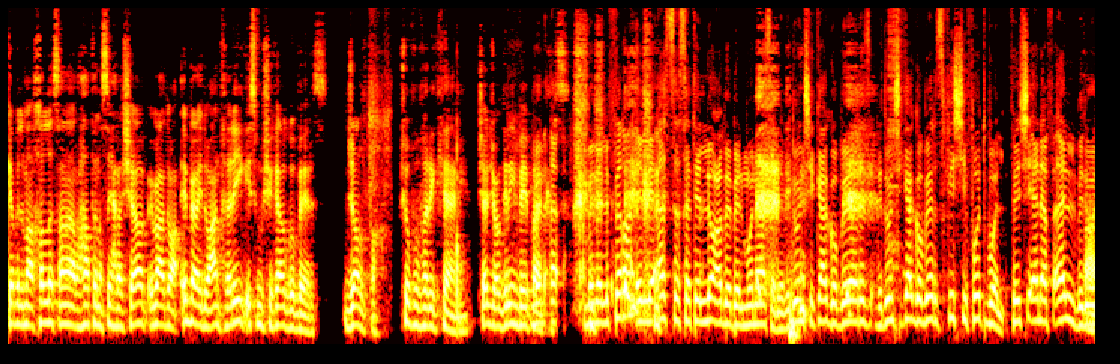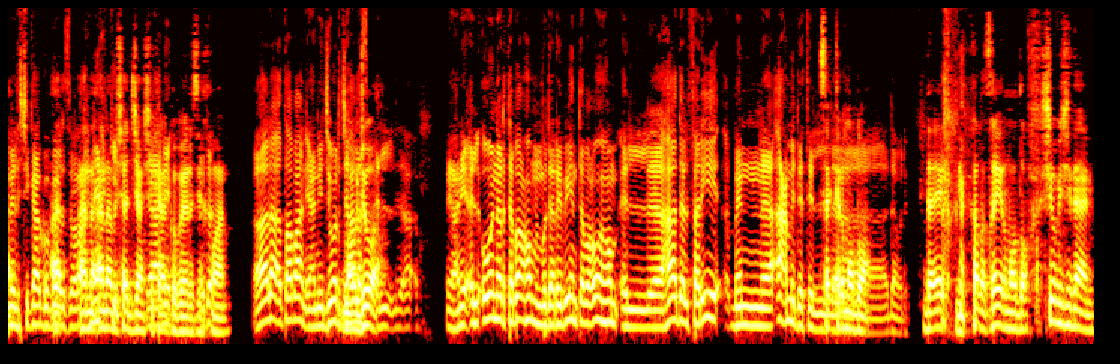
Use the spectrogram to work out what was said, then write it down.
قبل ما أخلص أنا راح أعطي نصيحة للشباب. ابعدوا ابعدوا عن فريق اسمه Chicago Bears جلطة. شوفوا فريق ثاني. شجعوا Green Bay من, Packers من الفرق اللي أسست اللعبة بالمناسبة. بدون Chicago Bears بدون Chicago Bears فيش football فيش NFL بدون آه. ال Chicago Bears أنا أنا. بشجع Chicago يعني Bears يا إخوان. آه لا طبعا. يعني جورج موجوع. يعني ال owner تبعهم المدربين تبعوهم هذا الفريق من أعمدة ال- سكر الموضوع. الدوري. ضايقتني خلص غير الموضوع. شوف شيء ثاني.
